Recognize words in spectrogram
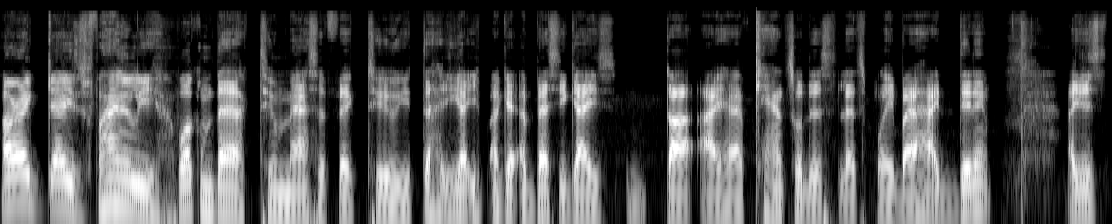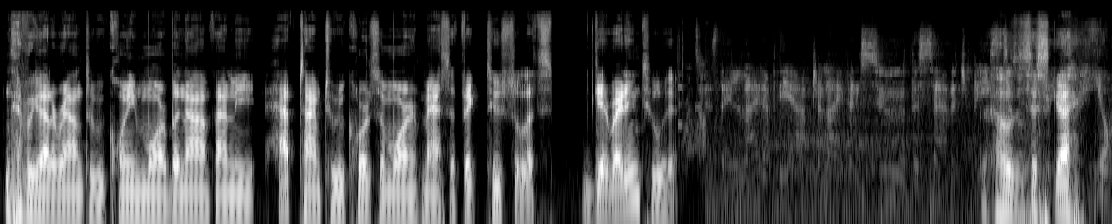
Alright guys, finally, welcome back to Mass Effect 2. You, you got, you, I, get, I bet you guys thought I have canceled this Let's Play, but I didn't. I just never got around to recording more, but now I finally have time to record some more Mass Effect 2, so let's get right into it. The hell is this guy? Human,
